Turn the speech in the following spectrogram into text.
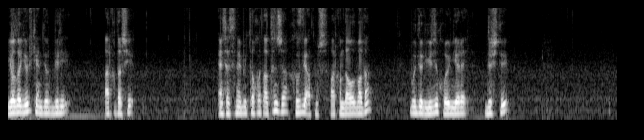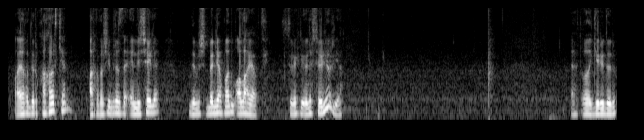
Yolda yürürken diyor biri arkadaşı ensesine bir tokat atınca hızlı atmış farkında olmadan. Bu diyor yüzü koyun yere düştü. Ayağa diyor kalkarken arkadaşı biraz da endişeyle demiş ben yapmadım Allah yaptı. Sürekli öyle söylüyor ya. Evet, o da geri dönüp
